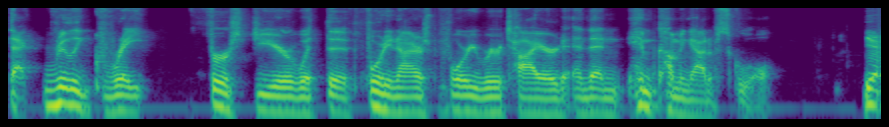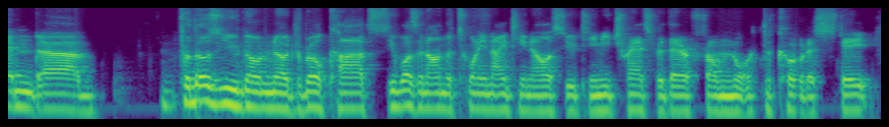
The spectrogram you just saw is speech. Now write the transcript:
that really great first year with the 49ers before he retired and then him coming out of school. Yeah, and um, for those of you who don't know, Jabril Cox, he wasn't on the 2019 LSU team. He transferred there from North Dakota State.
